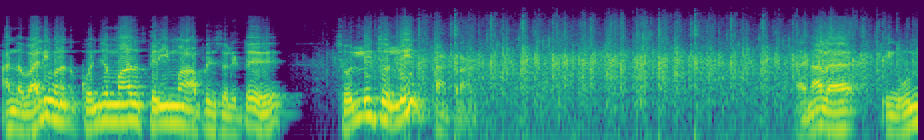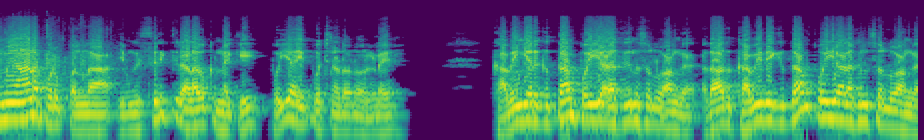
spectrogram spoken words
அந்த வலி உனக்கு கொஞ்சமாவது தெரியுமா அப்படின்னு சொல்லிட்டு சொல்லி சொல்லி காட்டுறாங்க. அதனால இங்க உண்மையான பொறுப்பெல்லாம் இவங்க சிரிக்கிற அளவுக்கு இன்னைக்கு பொய்யாகி போச்சு நடுவர்களே. கவிஞருக்கு தான் பொய் அழகுன்னு சொல்லுவாங்க. அதாவது கவிதைக்கு தான் பொய் அழகுன்னு சொல்லுவாங்க.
